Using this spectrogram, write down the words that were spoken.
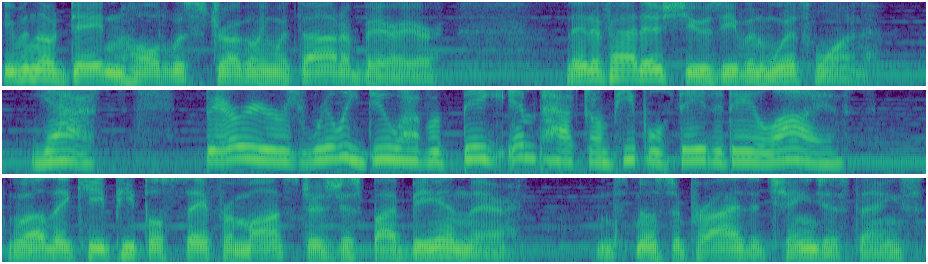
Even though Deidon Hold was struggling without a barrier, they'd have had issues even with one. Yes, barriers really do have a big impact on people's day-to-day lives. Well, they keep people safe from monsters just by being there. It's no surprise it changes things.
